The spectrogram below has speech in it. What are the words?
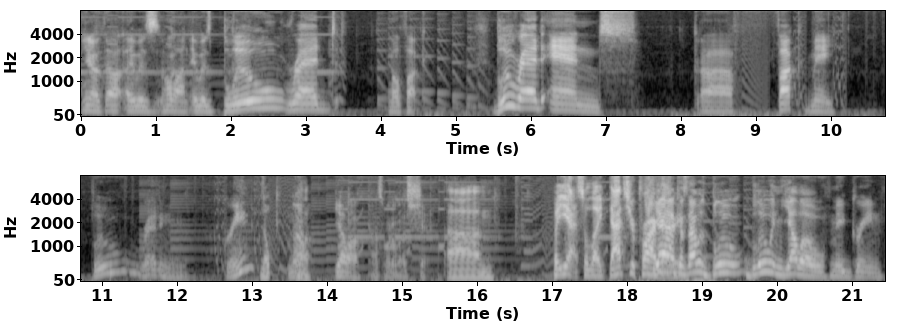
You know, the, it was hold on. It was blue, red. Well, fuck. Blue, red, and uh, fuck me. Blue, red, and green. nope. No, yellow. yellow. That's what it was. Shit. Um, but yeah, so like that's your primary, Yeah, because that was blue. Blue and yellow made green,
